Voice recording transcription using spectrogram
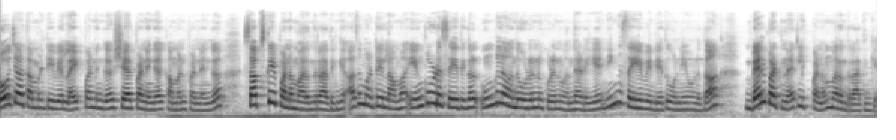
ரோஜா தமிழ் டிவியை லைக் பண்ணுங்கள் ஷேர் பண்ணுங்கள் கமெண்ட் பண்ணுங்கள் சப்ஸ்கிரைப் பண்ண மறந்துடாதீங்க. அது மட்டும் இல்லாமல் எங்களோட செய்திகள் உங்களை வந்து உடனுக்குடன் வந்து அடைய நீங்கள் செய்ய வேண்டியது ஒன்றே ஒன்று தான் பெல் பட்டனை கிளிக் பண்ண மறந்துடாதீங்க.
